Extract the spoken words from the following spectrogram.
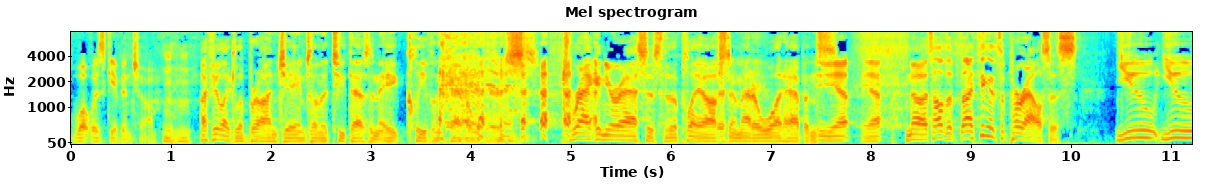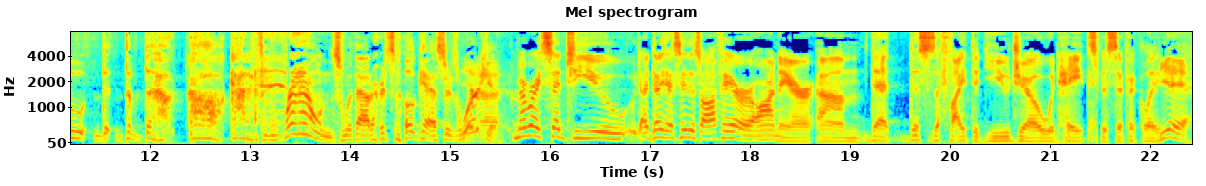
what was given to him. Mm-hmm. I feel like LeBron James on the 2008 Cleveland Cavaliers, dragging your asses to the playoffs no matter what happens. Yep, yep. No, it's all the. I think it's the paralysis. You, you, the, the, the oh god, it's rounds without our spellcasters working. Remember, I said to you, I- did I say this off air or on air, um, that this is a fight that you, Joe, would hate specifically? Yeah, yeah.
